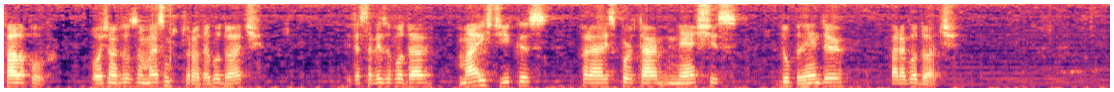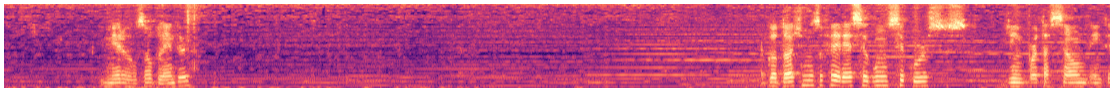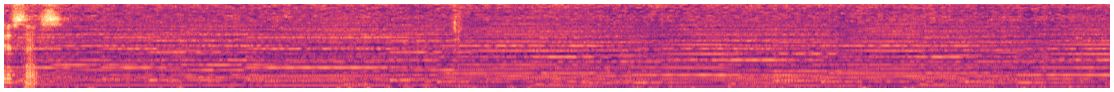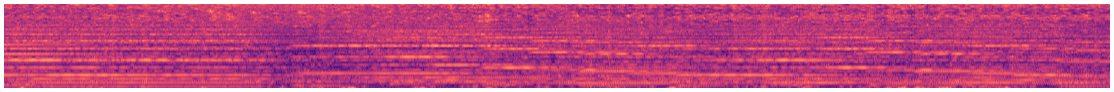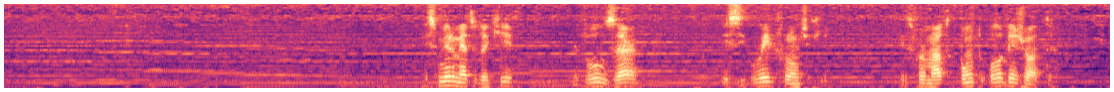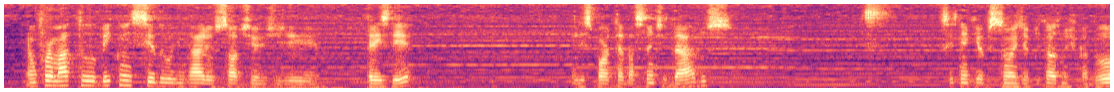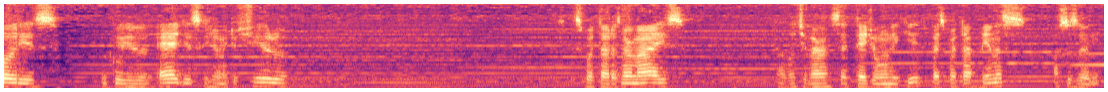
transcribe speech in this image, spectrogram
Fala povo, hoje nós vamos usar mais um tutorial da Godot e dessa vez eu vou dar mais dicas para exportar meshes do Blender para Godot. Primeiro vamos usar o Blender. A Godot nos oferece alguns recursos de importação bem interessantes. Esse primeiro método aqui, eu vou usar esse wavefront aqui, esse formato .obj. É um formato bem conhecido em vários softwares de 3D. Ele exporta bastante dados. Vocês têm aqui opções de aplicar os modificadores, incluir edges, que geralmente eu tiro, exportar as normais. Eu vou ativar essa TED Only aqui para exportar apenas a Suzane.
